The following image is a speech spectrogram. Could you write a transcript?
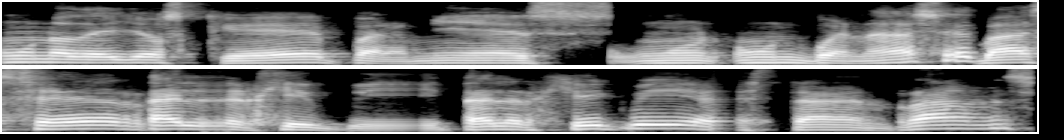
uno de ellos que para mí es un, buen asset va a ser Tyler Higby. Tyler Higby está en Rams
